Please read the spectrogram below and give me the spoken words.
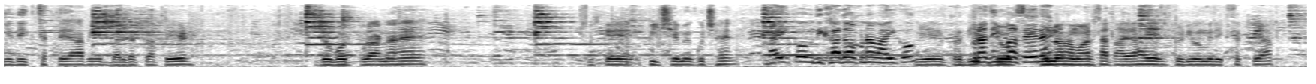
ये देख सकते हैं आप ये बरगद का पेड़ जो बहुत पुराना है। उसके पीछे में कुछ है। भाई को दिखा दो अपना भाई को। ये प्रदीप हमारे साथ आया है इस वीडियो में देख सकते हैं आप।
